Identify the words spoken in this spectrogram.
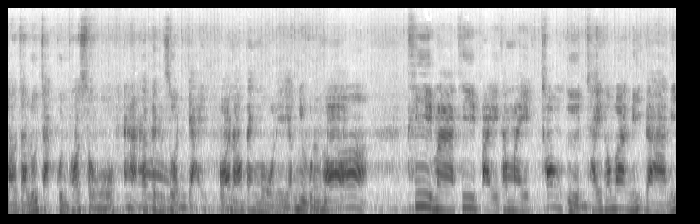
เราจะรู้จักคุณพ่อโสค่ะถ้าเป็นส่วนใหญ่ เพราะว่าน้องแตงโมเนี่ยอย่างอยู่คุกับณคุณพ่อพ่อที่มาที่ไปทำไมช่องอื่นใช้คำว่านิดานิ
